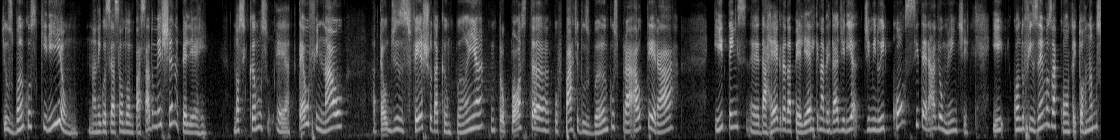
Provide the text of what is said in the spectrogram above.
que os bancos queriam, na negociação do ano passado, mexer na PLR. Nós ficamos é, até o final, até o desfecho da campanha, com proposta por parte dos bancos para alterar itens é, da regra da PLR que, na verdade, iria diminuir consideravelmente. E quando fizemos a conta e tornamos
